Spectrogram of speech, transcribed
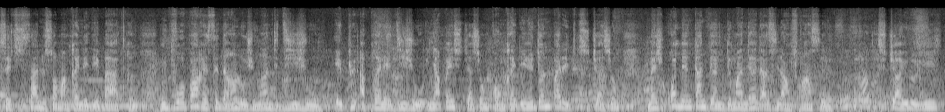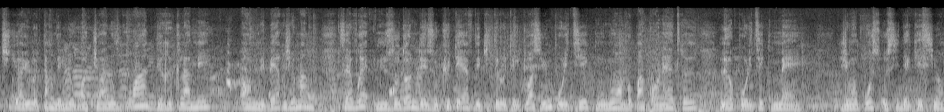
C'est ça nous sommes en train de débattre. Nous ne pouvons pas rester dans un logement de 10 jours. Et puis après les 10 jours, il n'y a pas une situation concrète. Ils ne donnent pas de situation. Mais je crois bien quand tu es un demandeur d'asile en France, si tu as eu le livre, si tu as eu le temps de lire le droit, tu as le droit de réclamer un hébergement. C'est vrai, ils nous donnent des OQTF de quitter le territoire. C'est une politique, nous, on ne veut pas connaître leur politique, mais je me pose aussi des questions.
